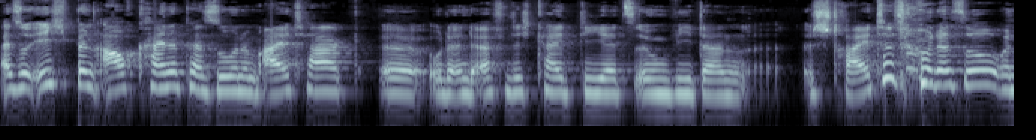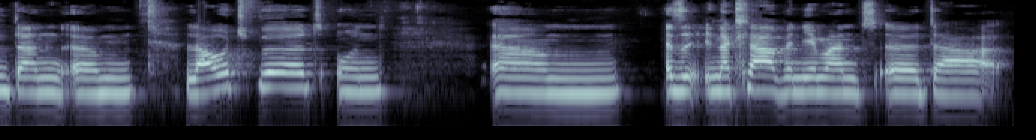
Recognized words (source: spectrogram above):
also ich bin auch keine Person im Alltag äh, oder in der Öffentlichkeit, die jetzt irgendwie dann streitet oder so und dann ähm, laut wird und ähm, also na klar, wenn jemand äh, da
